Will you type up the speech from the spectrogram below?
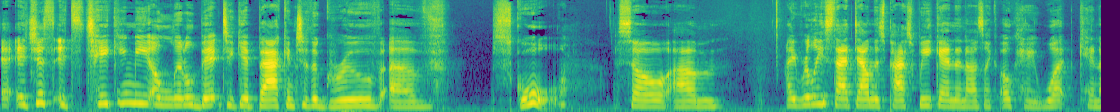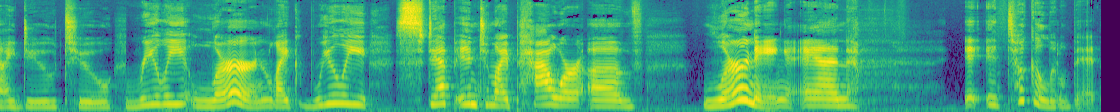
it's just it's taking me a little bit to get back into the groove of school. So, um I really sat down this past weekend and I was like, okay, what can I do to really learn, like really step into my power of learning? And it, it took a little bit.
